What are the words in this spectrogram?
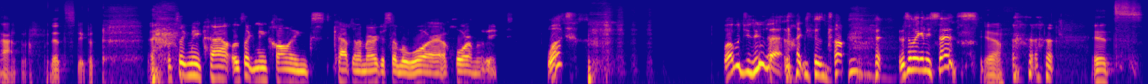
I don't know. That's stupid. It's like me. Call, it's like me calling Captain America: Civil War a horror movie. What? Why would you do that? Like, just don't, it doesn't make any sense. Yeah. it's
